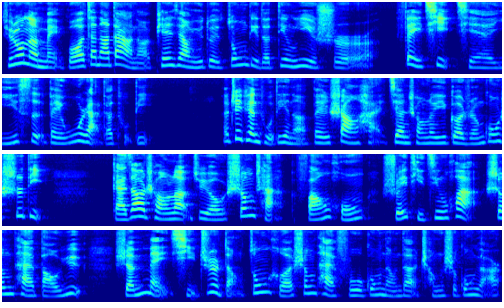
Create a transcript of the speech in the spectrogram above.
其中呢，美国、加拿大呢偏向于对棕地的定义是废弃且疑似被污染的土地。那这片土地呢，被上海建成了一个人工湿地。改造成了具有生产、防洪、水体净化、生态保育、审美启智等综合生态服务功能的城市公园。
